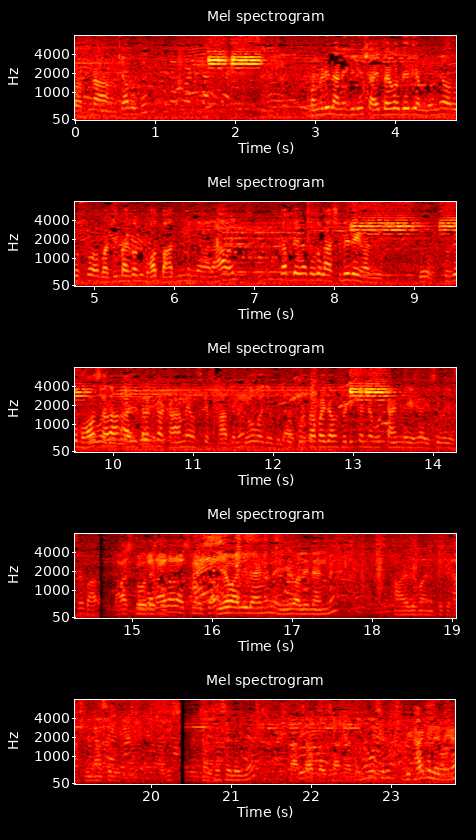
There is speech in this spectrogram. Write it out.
अपना क्या बोलते हैं? बंगड़ी लाने के लिए शाहिद भाई को दे दी हम लोग ने और उसको वज़ीर भाई को भी बहुत बाद में मिलने वाला है। हाँ भाई कब देगा? तो को लास्ट में देगा तो क्योंकि बहुत सारा अल्ट्रन का काम है उसके साथ में। दो बजे तो कुर्ता पैजामा फिटिंग करने बहुत टाइम लगेगा इसी वजह से बात। तो देखो ये वाली लाइन है ना ये वाली लाइन में। हाँ देखो एंट्री के पास यहाँ से लेके। चाचा से लेंगे वो सिर्फ़ दिखा के लेने का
